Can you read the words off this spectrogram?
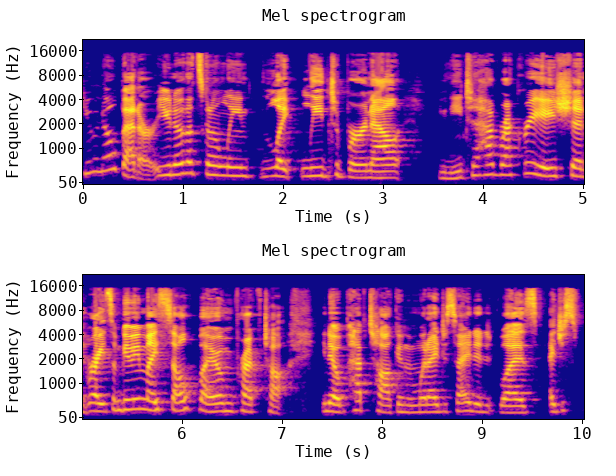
you know better. You know that's going to lead like lead to burnout. You need to have recreation, right? So I'm giving myself my own prep talk, you know, pep talk. And what I decided was I just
